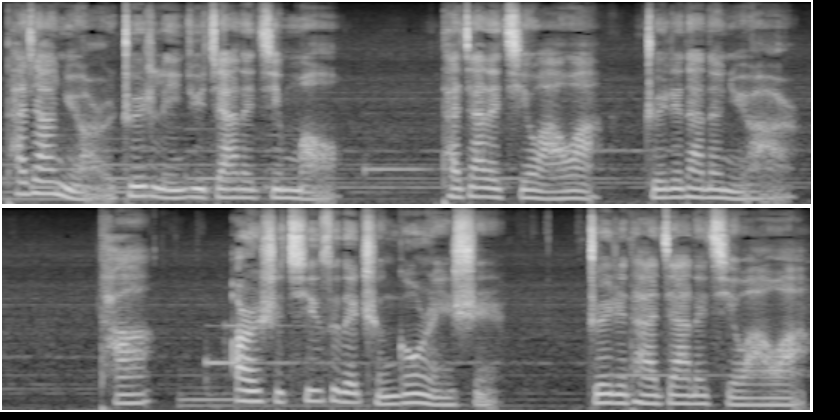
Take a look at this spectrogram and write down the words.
他家女儿追着邻居家的金毛，他家的吉娃娃追着他的女儿，他，二十七岁的成功人士，追着他家的吉娃娃。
